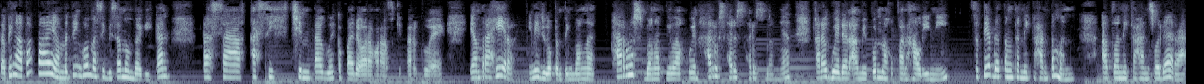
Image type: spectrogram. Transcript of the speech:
tapi nggak apa-apa. Yang penting gue masih bisa membagikan rasa kasih cinta gue kepada orang-orang sekitar gue. Yang terakhir, ini juga penting banget harus banget dilakuin, harus harus harus banget. Karena gue dan Ami pun melakukan hal ini. Setiap datang ke nikahan teman atau nikahan saudara,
